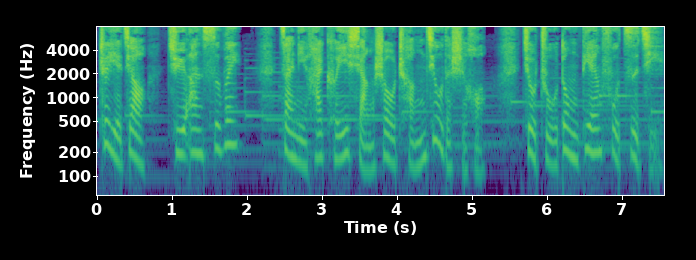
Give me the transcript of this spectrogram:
这也叫居安思危。在你还可以享受成就的时候，就主动颠覆自己，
